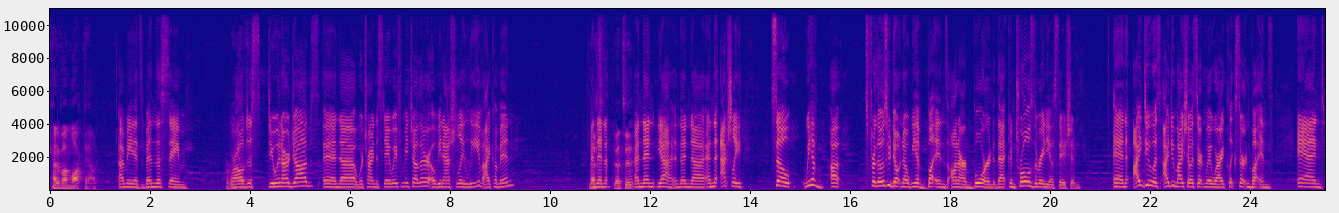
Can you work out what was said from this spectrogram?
kind of on lockdown? I mean, it's been the same. We're all just doing our jobs and uh, we're trying to stay away from each other. Obie and Ashley leave. I come in. That's, And then- that's it. And then, yeah. And then, uh, and actually, so we have, uh, for those who don't know, we have buttons on our board that controls the radio station. And I do a, I do my show a certain way where I click certain buttons, and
